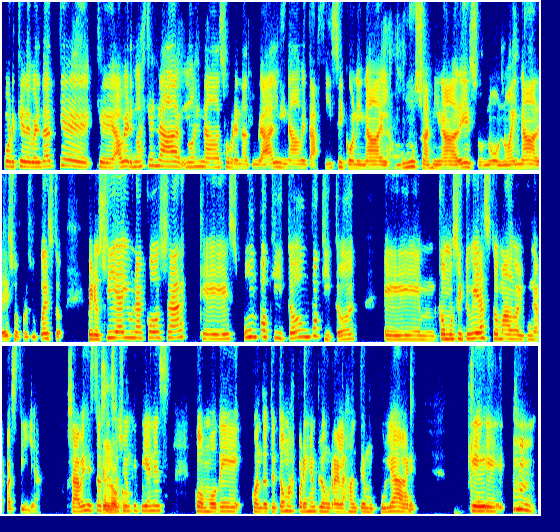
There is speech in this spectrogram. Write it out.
porque de verdad que, que, a ver, no es que es nada, no es nada sobrenatural, ni nada metafísico, ni nada de las musas, ni nada de eso, no, no hay nada de eso, por supuesto, pero sí hay una cosa que es un poquito, un poquito, eh, como si tuvieras tomado alguna pastilla, ¿sabes? Esta sensación que tienes como de cuando te tomas, por ejemplo, un relajante muscular, que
